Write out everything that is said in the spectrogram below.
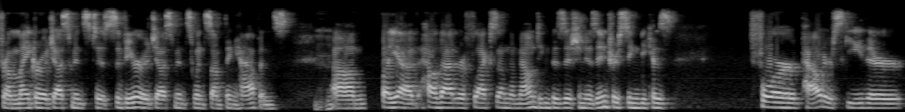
from micro adjustments to severe adjustments when something happens mm-hmm. um, but yeah how that reflects on the mounting position is interesting because for powder ski there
